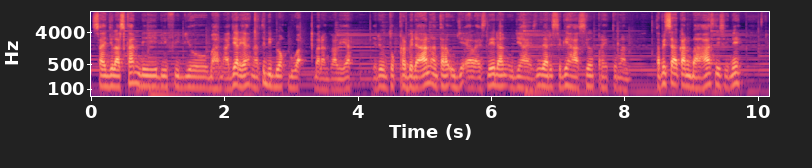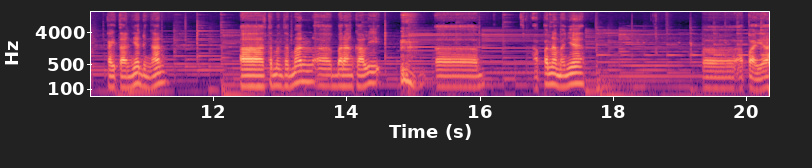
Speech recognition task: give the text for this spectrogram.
saya jelaskan di di video bahan ajar ya nanti di blog 2 barangkali ya. Jadi untuk perbedaan antara uji LSD dan uji HSD dari segi hasil perhitungan. Tapi saya akan bahas di sini kaitannya dengan uh, teman-teman uh, barangkali uh, apa namanya uh, apa ya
